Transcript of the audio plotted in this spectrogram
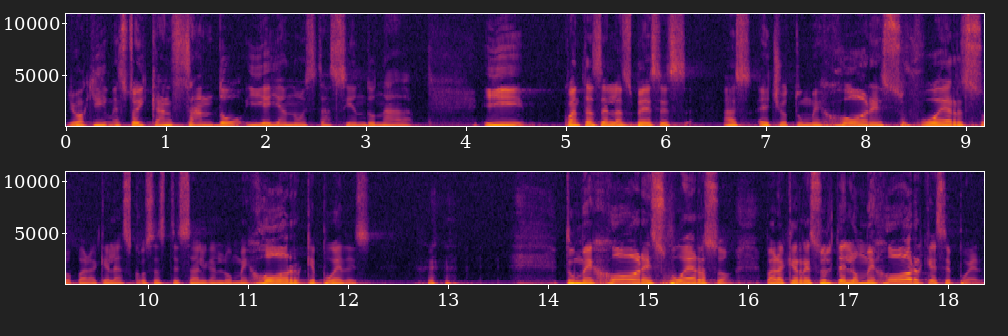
Yo aquí me estoy cansando y ella no está haciendo nada. ¿Y cuántas de las veces has hecho tu mejor esfuerzo para que las cosas te salgan lo mejor que puedes? tu mejor esfuerzo para que resulte lo mejor que se puede.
